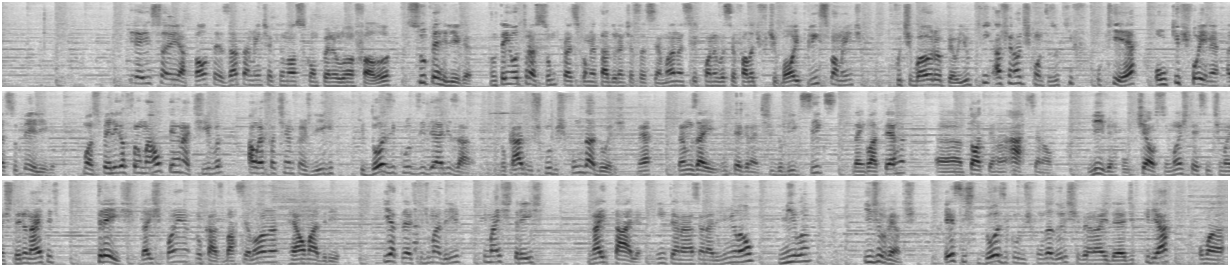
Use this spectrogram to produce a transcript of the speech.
E é isso aí, a pauta é exatamente o que o nosso companheiro Luan falou. Superliga. Não tem outro assunto para se comentar durante essa semana se quando você fala de futebol e principalmente futebol europeu. E o que, afinal de contas, o que, o que é ou o que foi, né, a Superliga? Bom, a Superliga foi uma alternativa à UEFA Champions League que 12 clubes idealizaram. No caso, os clubes fundadores, né? Temos aí integrantes do Big Six da Inglaterra, uh, Tottenham, Arsenal, Liverpool, Chelsea, Manchester City, Manchester United, três da Espanha, no caso Barcelona, Real Madrid e Atlético de Madrid, e mais três na Itália, Internacional de Milão, Milan e Juventus. Esses 12 clubes fundadores tiveram a ideia de criar uma,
